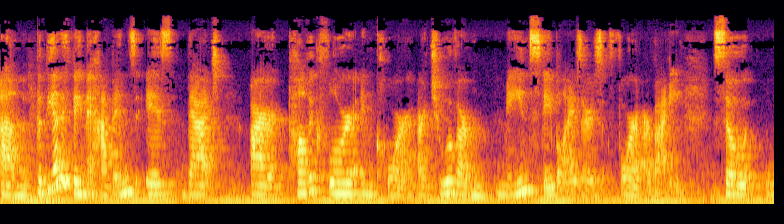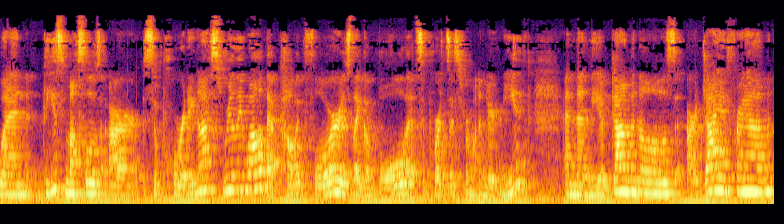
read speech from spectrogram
Um, but the other thing that happens is that our pelvic floor and core are two of our main stabilizers for our body. So when these muscles are supporting us really well, that pelvic floor is like a bowl that supports us from underneath, and then the abdominals, our diaphragm,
